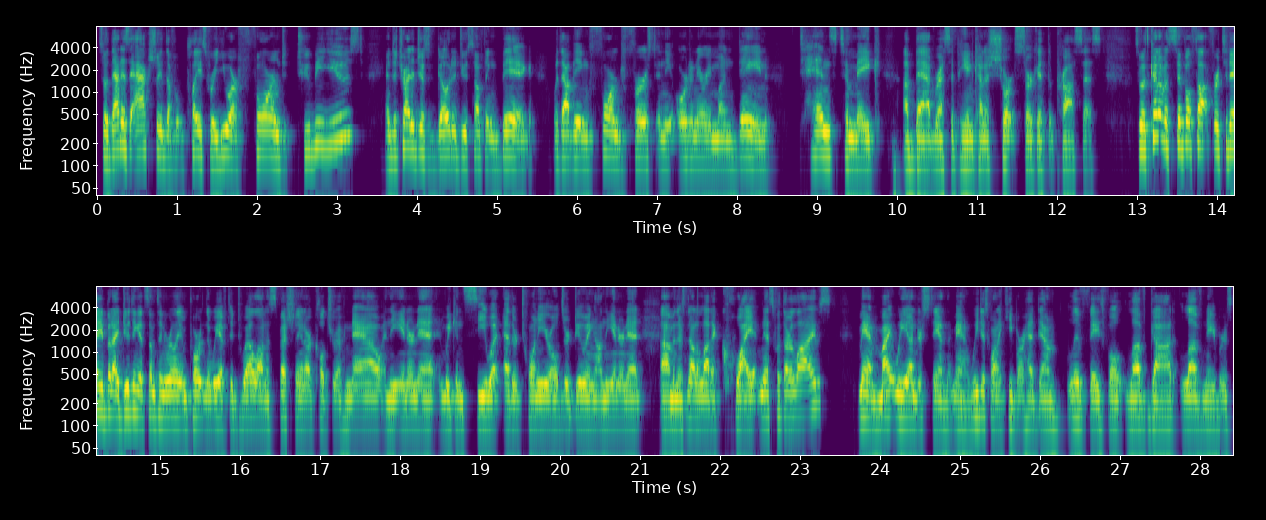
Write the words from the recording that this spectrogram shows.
So that is actually the place where you are formed to be used. And to try to just go to do something big without being formed first in the ordinary mundane tends to make a bad recipe and kind of short circuit the process. So it's kind of a simple thought for today, but I do think it's something really important that we have to dwell on, especially in our culture of now and the internet. And we can see what other 20 year olds are doing on the internet. Um, and there's not a lot of quietness with our lives. Man, might we understand that, man, we just want to keep our head down, live faithful, love God, love neighbors.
